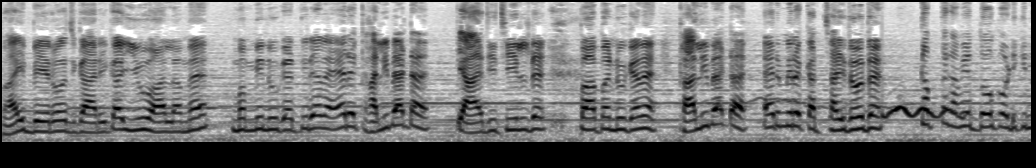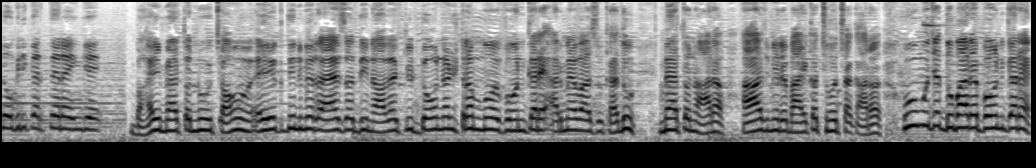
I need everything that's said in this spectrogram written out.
भाई, बेरोजगारी का यू आलम है। मम्मी नु कहती रहे अरे, खाली बैठा है। प्याज ही छील दे। पापा नु कहे खाली बैठा है। अरे, मेरा कच्चा ही दो दे। कब तक हम ये दो कौड़ी की नौकरी करते रहेंगे? भाई मैं तो नू चाहूँ एक दिन मेरा ऐसा दिन आवे कि डोनाल्ड ट्रंप मुझे फ़ोन करे और मैं वासु कह दूँ मैं तो ना रहा आज मेरे भाई का छोचा आ रहा वो मुझे दोबारा फ़ोन करे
